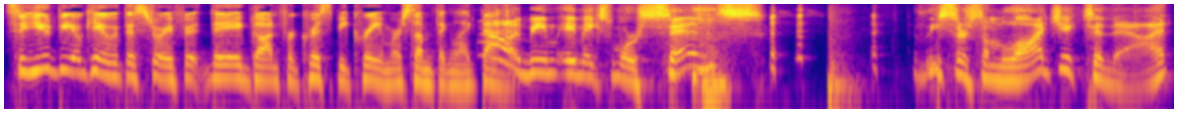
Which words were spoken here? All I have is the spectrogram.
So you'd be okay with this story if they had gone for Krispy Kreme or something like that? No, that. I mean it makes more sense. At least there's some logic to that.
